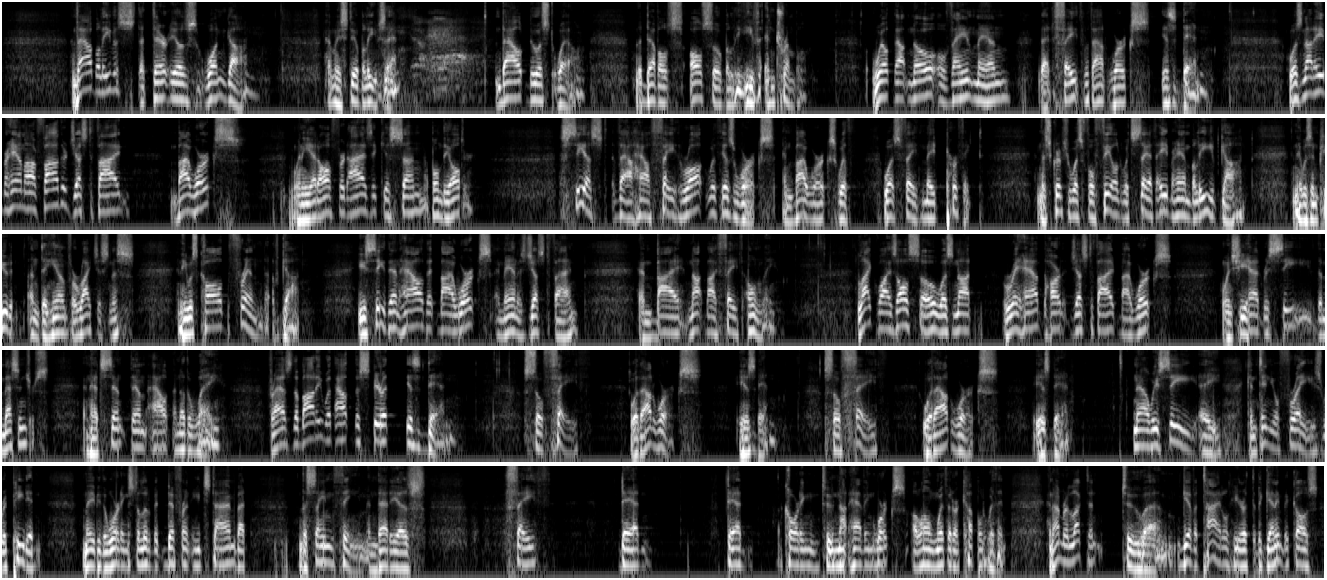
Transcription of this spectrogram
Thou believest that there is one God. How many still believes that? Thou doest well. The devils also believe and tremble. Wilt thou know, O vain man, that faith without works is dead? Was not Abraham our father justified by works when he had offered Isaac his son upon the altar? Seest thou how faith wrought with his works, and by works with was faith made perfect? And the scripture was fulfilled which saith, Abraham believed God, and it was imputed unto him for righteousness, and he was called friend of God. You see then how that by works a man is justified and by not by faith only. Likewise also was not Rahab the harlot justified by works when she had received the messengers and had sent them out another way. For as the body without the spirit is dead, so faith without works is dead. So faith without works is dead. Now we see a continual phrase repeated. Maybe the wording's a little bit different each time, but the same theme, and that is faith dead, dead according to not having works along with it or coupled with it. And I'm reluctant to um, give a title here at the beginning because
